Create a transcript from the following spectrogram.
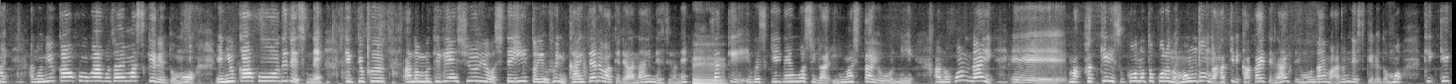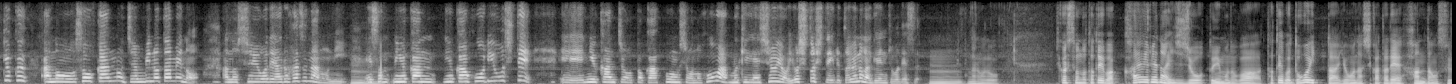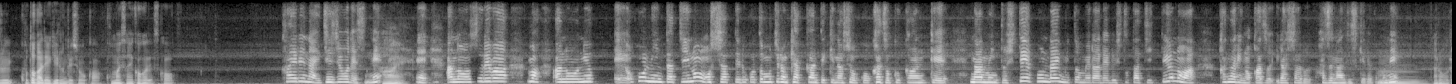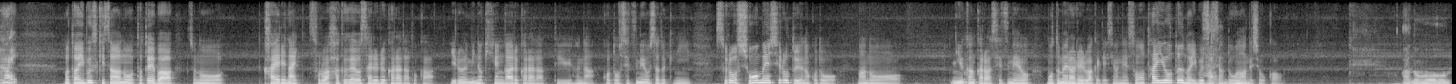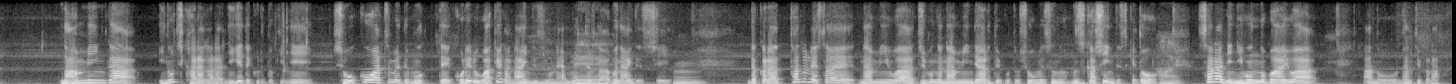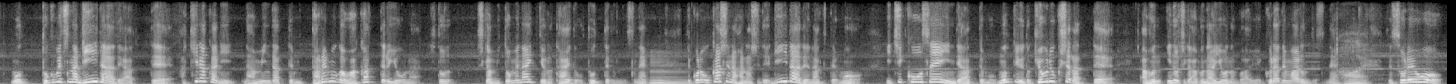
はい、あの入管法がございますけれども、え入管法でですね、結局、あの無期限収容していいというふうに書いてあるわけではないんですよね。ええさっき、イブスキー弁護士が言いましたように、あの本来、えーまあ、はっきりそこのところの文言がはっきり書かれてないという問題もあるんですけれども、き結局あの、送還の準備のためのあの収容であるはずなのに、うんえーその入管入管法を利用して、えー入管庁とか法務省の方は無期限収容を良しとしているというのが現状です。うん、なるほど。しかしその例えば帰れない事情というものは例えばどういったような仕方で判断をすることができるんでしょうか？駒井さんいかがですか？帰れない事情ですね。はい。えあのそれは、まああの入えー本人たちのおっしゃっていること、もちろん客観的な証拠、家族関係、難民として本来認められる人たちっていうのは、かなりの数いらっしゃるはずなんですけれどもうね。んなるほど。はい、また指宿さんあの例えばその帰れない。それは迫害をされるからだとかいろいろ身の危険があるからだっていうふうなことを説明をしたときにそれを証明しろというようなことを、あの入管からは説明を求められるわけですよね。その対応というのは指宿さん、どうなんでしょうか？あの難民が命からがら逃げてくるときに証拠を集めて持ってこれるわけがないんですよね、持ってると危ないですし、うんだからただでさえ難民は自分が難民であるということを証明するのは難しいんですけど、はいさらに日本の場合は、あのなんていうかな、もう特別なリーダーであって、明らかに難民だって誰もが分かってるような人しか認めないっていうような態度を取ってるんですね。うんでこれおかしな話で、リーダーでなくても、一構成員であっても、もっと言うと協力者だって危命が危ないような場合はいくらでもあるんですね。はいでそれを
